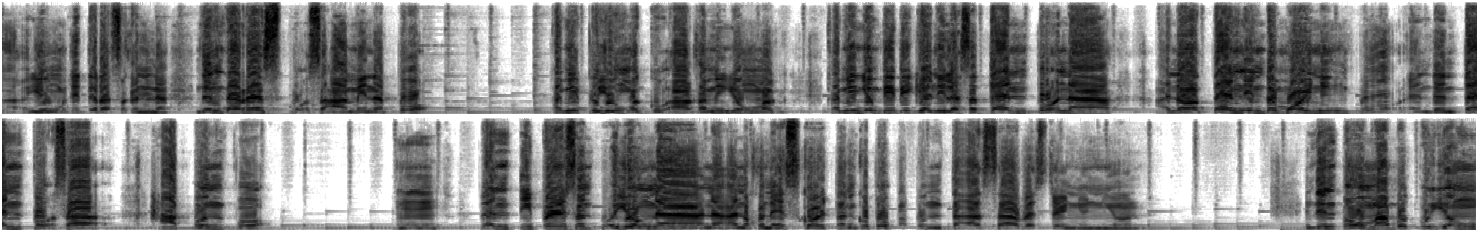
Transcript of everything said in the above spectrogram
ah, yung matitira sa kanila. Then the rest po sa amin na po, kami po yung mag ah, kami yung mag kami yung bibigyan nila sa 10 po na ano 10 in the morning po and then 10 po sa hapon po. Mm, 20% po yung na, na ano ko na escortan ko po papunta sa Western Union. And then po umabot po yung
